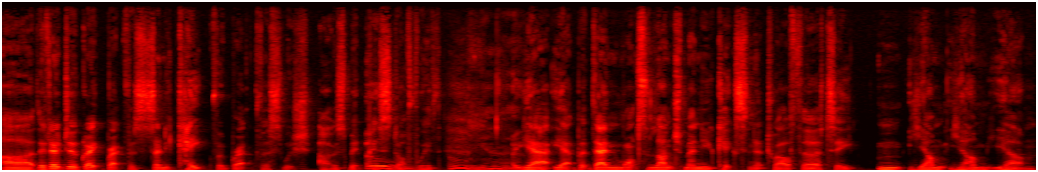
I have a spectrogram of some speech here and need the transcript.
Uh, they don't do a great breakfast. It's only cake for breakfast, which I was a bit pissed off with. Oh yeah, yeah, yeah. But then once the lunch menu kicks in at twelve thirty, mm, yum, yum, yum.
